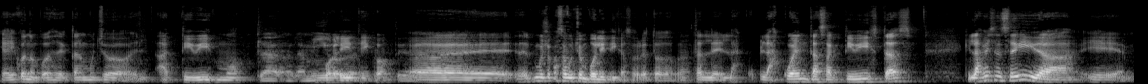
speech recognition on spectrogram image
Y ahí es cuando puedes detectar mucho el activismo Claro, el amigo. político. de- Eh, mucho, pasa mucho en política, sobre todo. Cuando están las, las cuentas activistas, que las ves enseguida, eh,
